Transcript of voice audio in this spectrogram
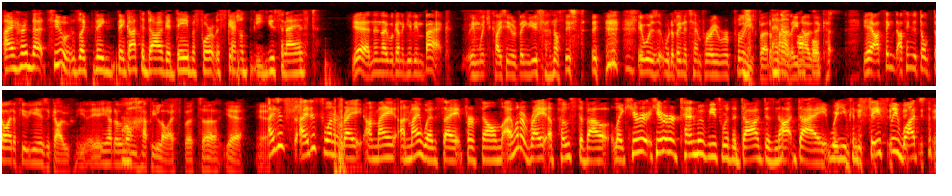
I heard that too. It was like they they got the dog a day before it was scheduled to be euthanized. Yeah, and then they were going to give him back. In which case he would have been euthanized. it was it would have been a temporary reprieve, but apparently no. awful. They, ca- yeah, I think I think the dog died a few years ago. He, he had a long, happy life, but uh, yeah, yeah. I just I just want to write on my on my website for film. I want to write a post about like here here are 10 movies where the dog does not die where you can safely watch the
